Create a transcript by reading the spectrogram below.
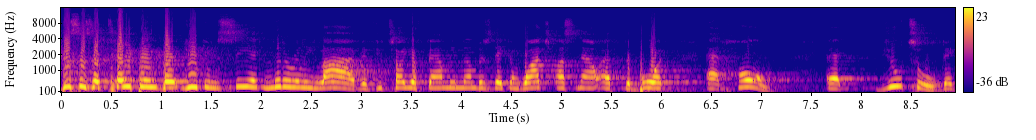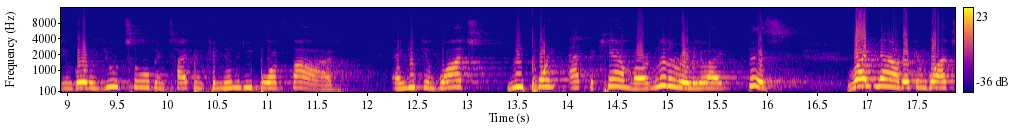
this is a taping, but you can see it literally live. If you tell your family members, they can watch us now at the board at home at YouTube. They can go to YouTube and type in Community Board 5, and you can watch me point at the camera, literally like this. Right now, they can watch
